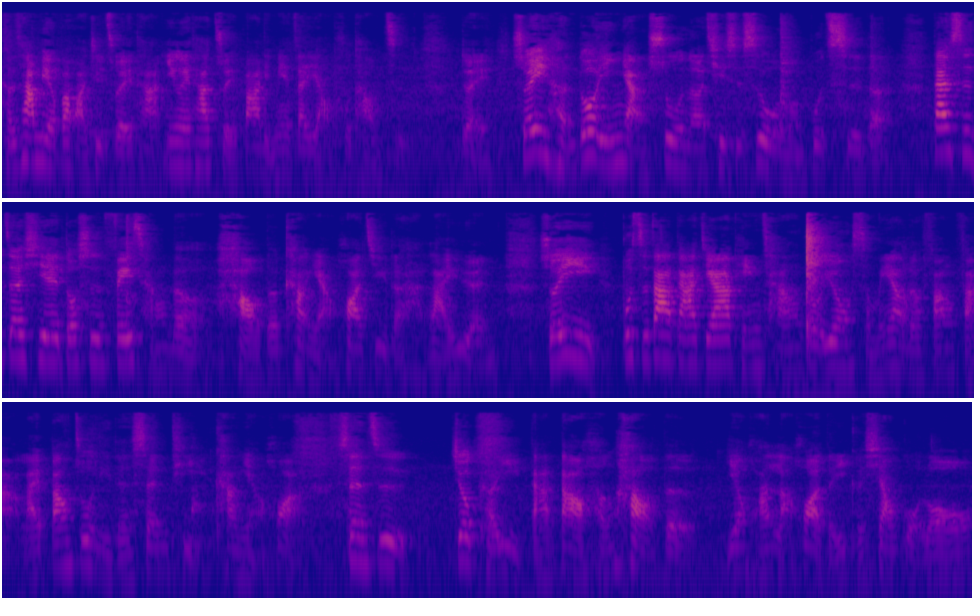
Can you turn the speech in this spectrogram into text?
可是她没有办法去追他，因为他嘴巴里面在咬葡萄籽。对，所以很多营养素呢，其实是我们不吃的，但是这些都是非常的好的抗氧化剂的来源。所以不知道大家平常都用什么样的方法来帮助你的身体抗氧化，甚至就可以达到很好的延缓老化的一个效果喽。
